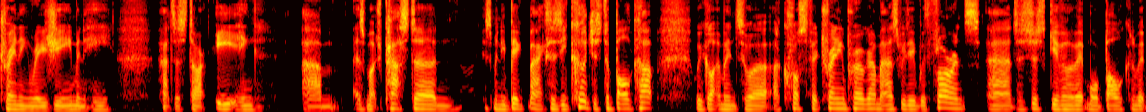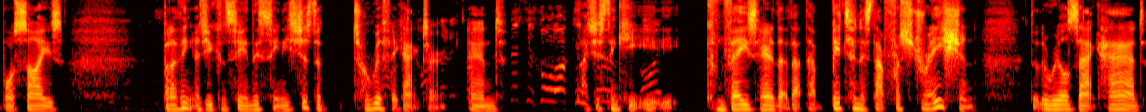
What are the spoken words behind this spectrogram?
training regime, and he had to start eating um, as much pasta and as many Big Macs as he could just to bulk up. We got him into a, a CrossFit training program, as we did with Florence, uh, to just give him a bit more bulk and a bit more size. But I think, as you can see in this scene, he's just a terrific actor, and I just think he, he, conveys here that, that that bitterness, that frustration that the real Zach had,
